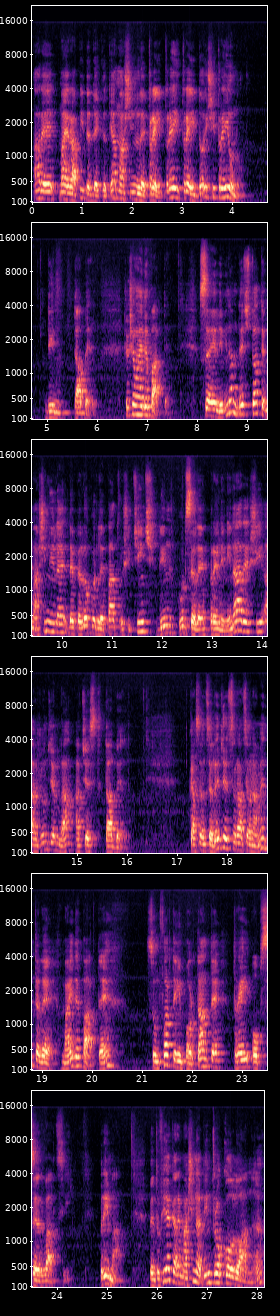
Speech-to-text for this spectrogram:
are mai rapide decât ea mașinile 3, 3, 3, 2 și 3, 1 din tabel. Și așa mai departe să eliminăm deci toate mașinile de pe locurile 4 și 5 din cursele preliminare și ajungem la acest tabel. Ca să înțelegeți raționamentele mai departe, sunt foarte importante trei observații. Prima, pentru fiecare mașină dintr-o coloană,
